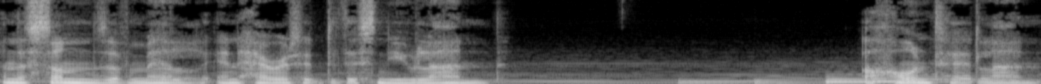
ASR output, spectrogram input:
And the sons of Míl inherited this new land a haunted land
